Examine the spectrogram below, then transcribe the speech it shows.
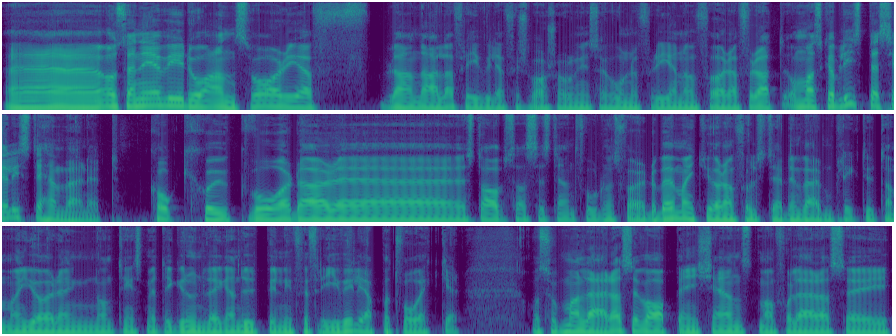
Eh, och Sen är vi då ansvariga bland alla frivilliga försvarsorganisationer för att genomföra. För att om man ska bli specialist i hemvärnet kock, sjukvårdare, stabsassistent, fordonsförare. Då behöver man inte göra en fullständig värnplikt utan man gör en, någonting som heter grundläggande utbildning för frivilliga på två veckor. Och så får man lära sig vapentjänst, man får lära sig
